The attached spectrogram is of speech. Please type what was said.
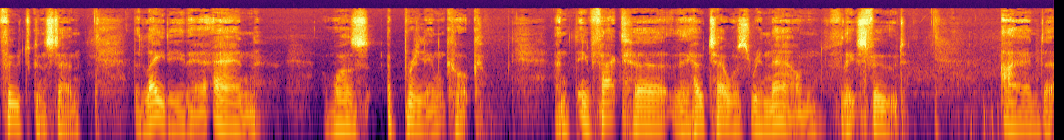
food's concerned. The lady there, Anne, was a brilliant cook, and in fact, her the hotel was renowned for its food. And uh,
